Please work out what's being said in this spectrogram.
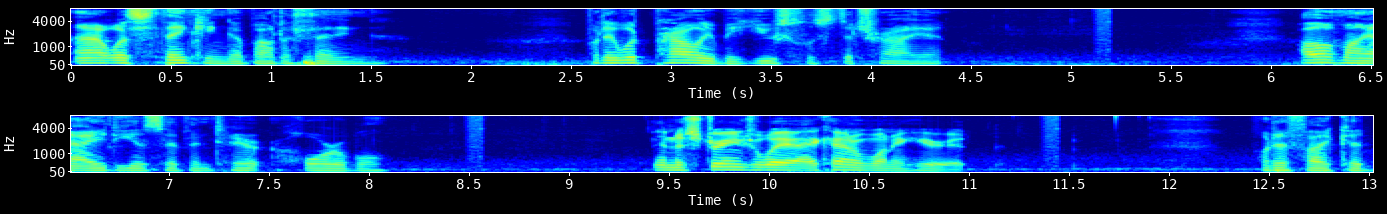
I was thinking about a thing, but it would probably be useless to try it. All of my ideas have been ter- horrible. In a strange way, I kind of want to hear it. What if I could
